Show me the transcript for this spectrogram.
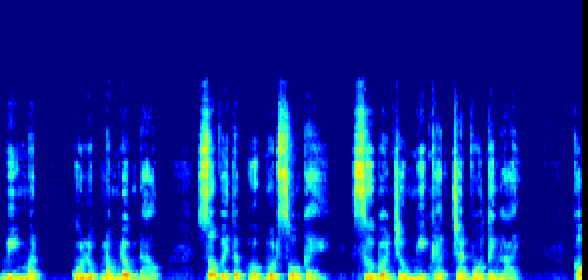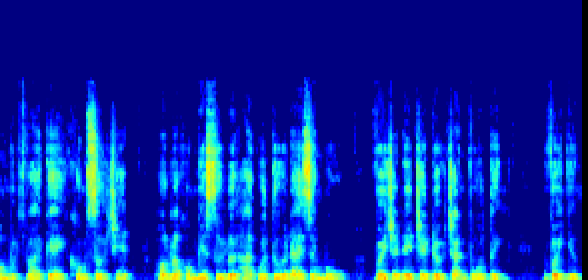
bí mật của lục lâm đồng đạo. Do vậy tập hợp một số kẻ, xử bọn chúng nghĩ cách chặn vô tình lại. Còn một vài kẻ không sợ chết, hoặc là không biết sự lợi hại của tứ đại danh bổ, vậy cho nên trên đường chặn vô tình. Vậy nhưng,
